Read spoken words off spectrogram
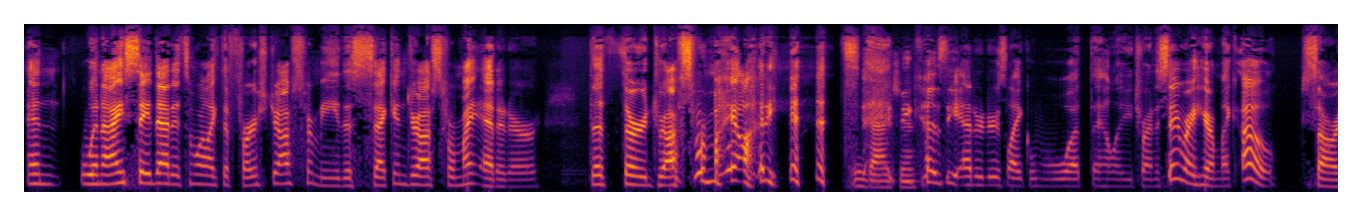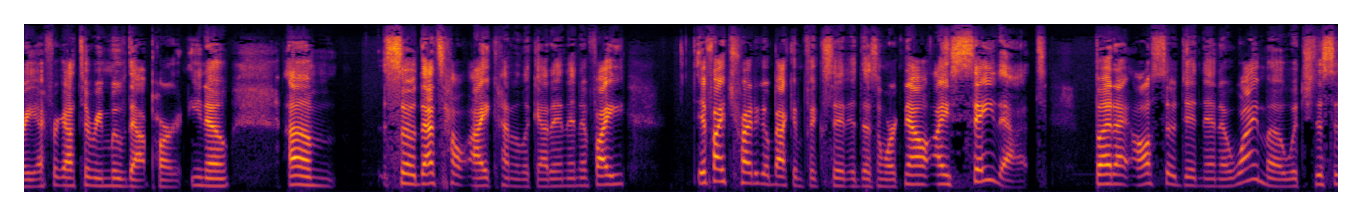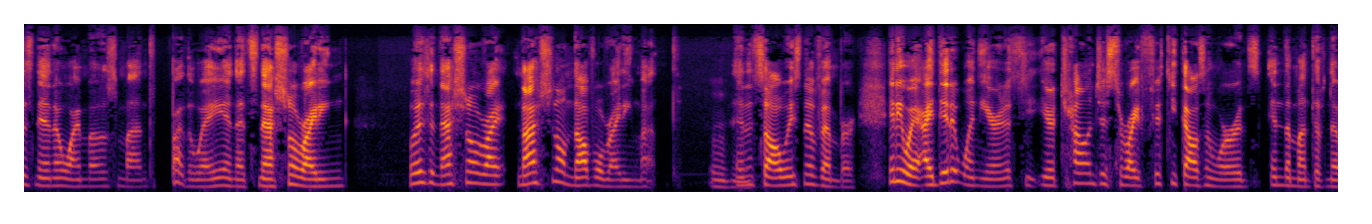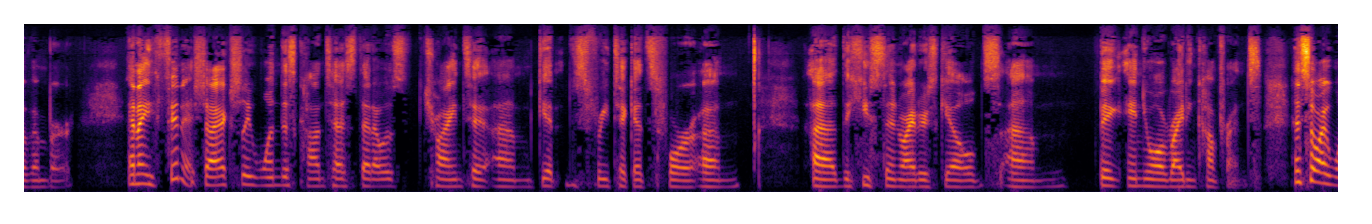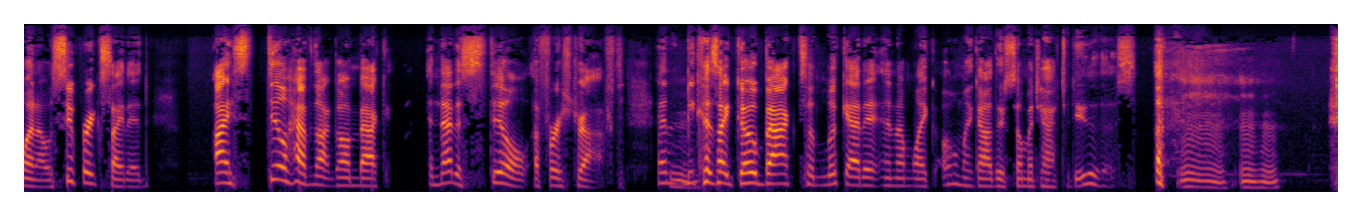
and when I say that, it's more like the first draft's for me, the second draft's for my editor, the third draft's for my audience. Gotcha. because the editor's like, "What the hell are you trying to say right here?" I'm like, "Oh, sorry, I forgot to remove that part." You know, um, so that's how I kind of look at it. And if I if I try to go back and fix it, it doesn't work. Now I say that, but I also did NaNoWriMo, which this is NaNoWriMo's month, by the way, and that's National Writing. What is it? National Write National Novel Writing Month Mhm. and it's always November. Anyway, I did it one year, and it's your challenge is to write fifty thousand words in the month of November, and I finished. I actually won this contest that I was trying to um, get these free tickets for um, uh, the Houston Writers Guild's um, big annual writing conference, and so I won. I was super excited. I still have not gone back. And that is still a first draft. And Hmm. because I go back to look at it and I'm like, oh my God, there's so much I have to do to this. Mhm, mhm.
